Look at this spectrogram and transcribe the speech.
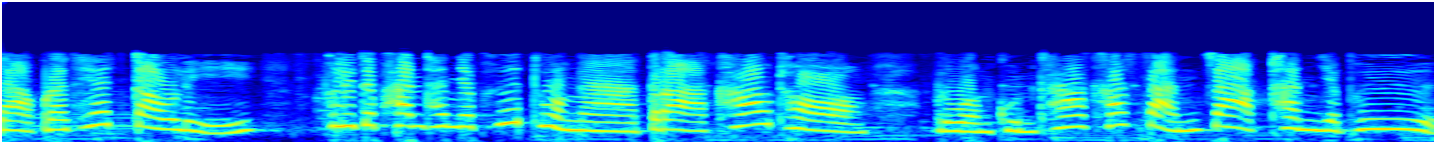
จากประเทศเกาหลี ผลิตภัณฑ์ธัญพืชถั่วงาตราข้าวทอง รวมคุณค่าคัดสรรจากธัญพืช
